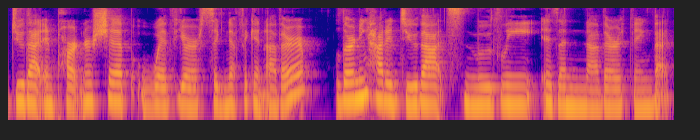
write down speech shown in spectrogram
do that in partnership with your significant other. Learning how to do that smoothly is another thing that,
